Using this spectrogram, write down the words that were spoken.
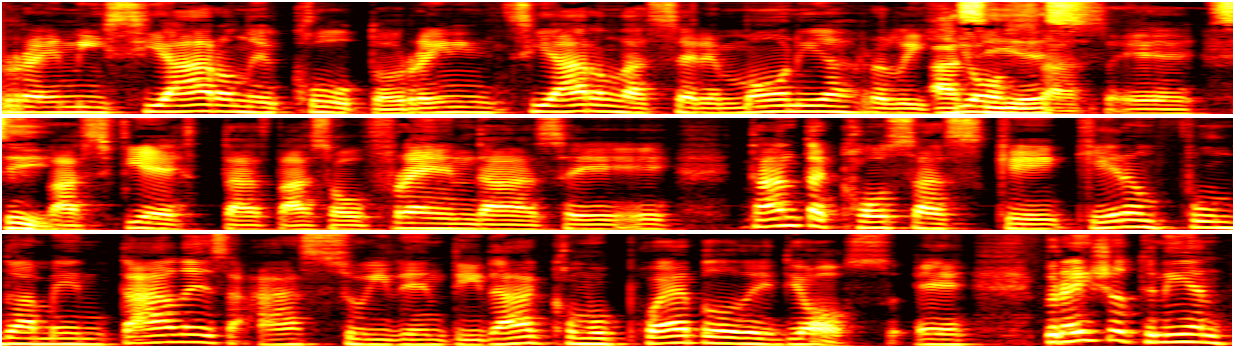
reiniciaron el culto, reiniciaron las ceremonias religiosas, eh, las fiestas, las ofrendas, eh, eh, tantas cosas que, eran fundamentales a su identidad como pueblo de Dios. pero ellos tenían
